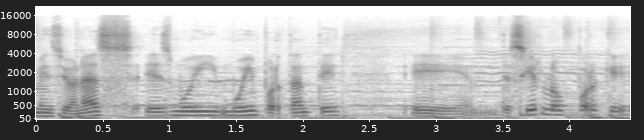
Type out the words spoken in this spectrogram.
mencionas es muy, muy importante eh, decirlo porque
